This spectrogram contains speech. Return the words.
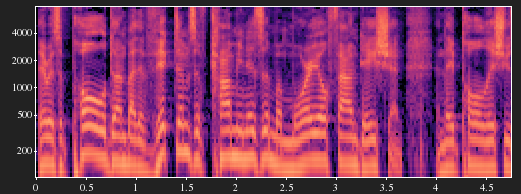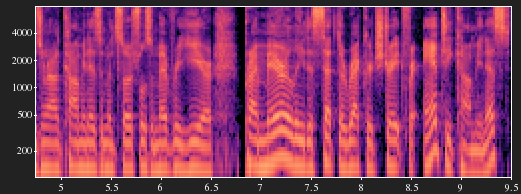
there was a poll done by the Victims of Communism Memorial Foundation, and they poll issues around communism and socialism every year, primarily to set the record straight for anti communists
